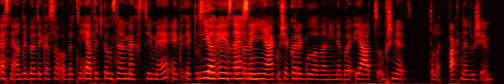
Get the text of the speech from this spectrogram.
jasně, antibiotika jsou obecně, já teď nevím, jak s tím je, jak, jak to s tím jo, je, jestli jasný. to není nějak už jako regulovaný, nebo já to upřímně tohle fakt netuším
